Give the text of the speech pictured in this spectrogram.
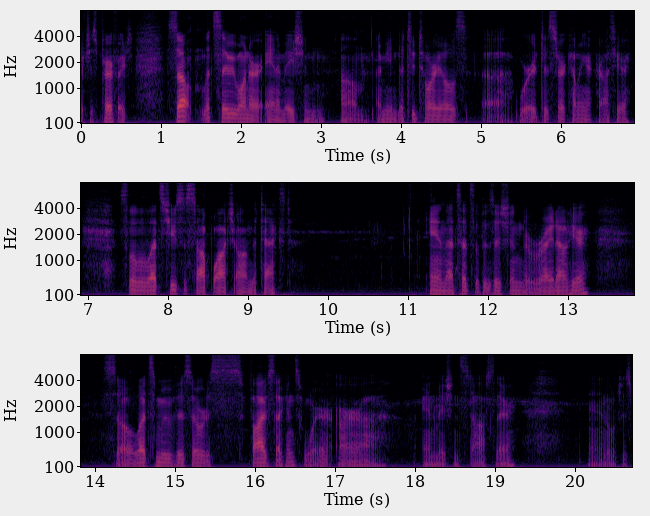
Which is perfect. So let's say we want our animation, um, I mean the tutorials uh, word to start coming across here. So let's choose the stopwatch on the text. And that sets the position to right out here. So let's move this over to 5 seconds where our uh, animation stops there. And we'll just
